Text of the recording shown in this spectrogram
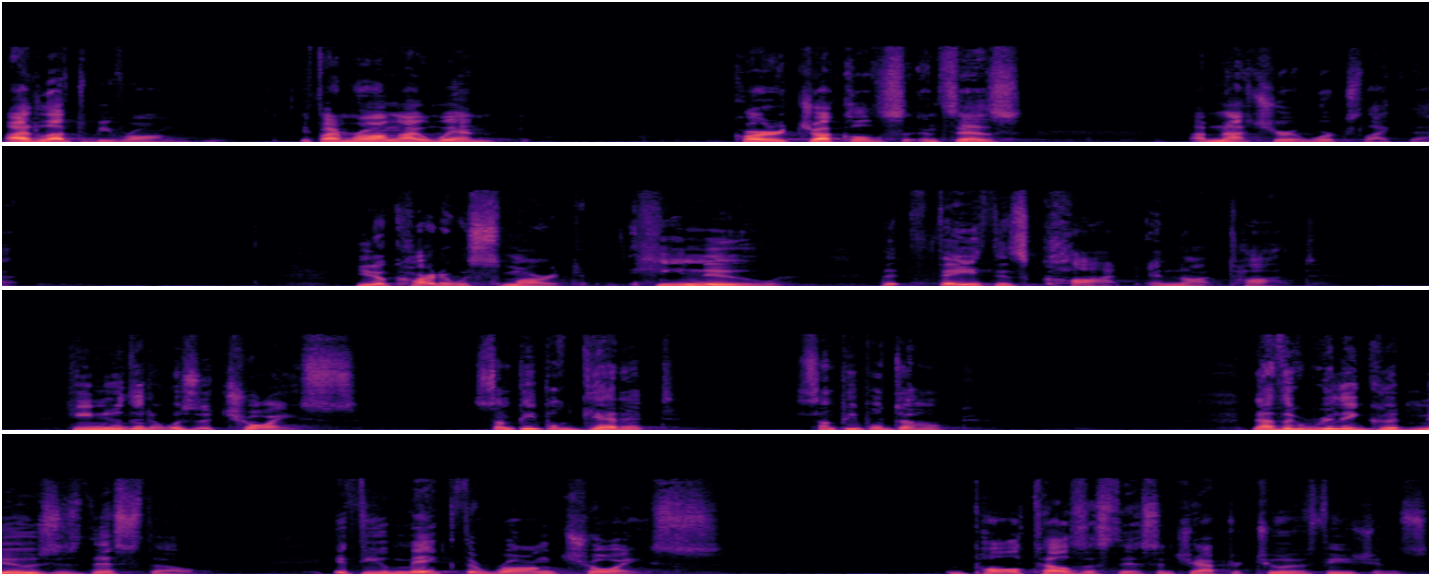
I'd love to be wrong. If I'm wrong, I win. Carter chuckles and says, I'm not sure it works like that. You know, Carter was smart. He knew that faith is caught and not taught. He knew that it was a choice. Some people get it, some people don't. Now, the really good news is this, though. If you make the wrong choice, and Paul tells us this in chapter 2 of Ephesians,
